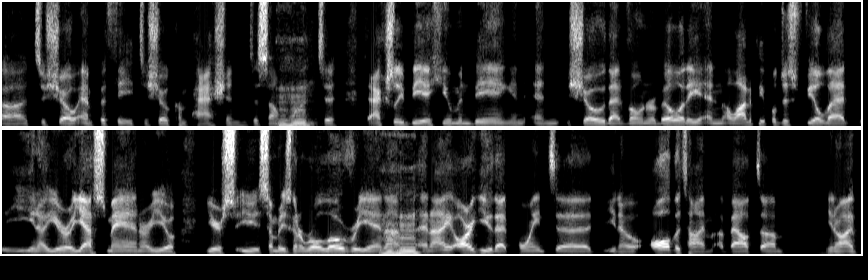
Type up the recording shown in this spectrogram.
uh, to show empathy, to show compassion to someone, mm-hmm. to, to actually be a human being and and show that vulnerability. And a lot of people just feel that you know you're a yes man or you you're you, somebody's going to roll over you. And i mm-hmm. and I argue that point uh, you know all the time about. Um, you know i've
